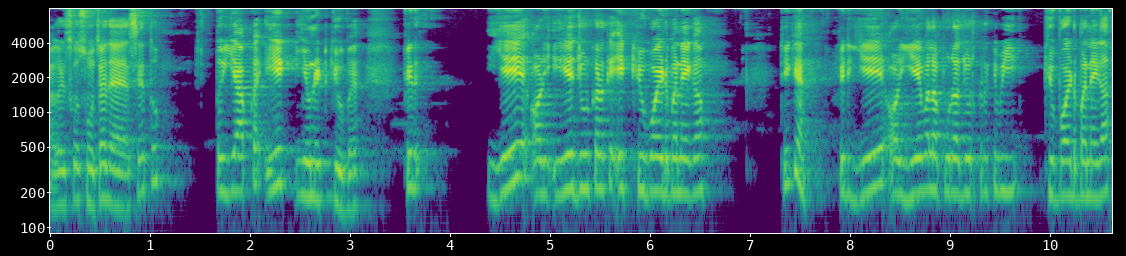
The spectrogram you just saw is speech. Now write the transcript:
अगर इसको सोचा जाए ऐसे तो। तो ये आपका एक यूनिट क्यूब है। फिर ये और ये जुड़ करके एक क्यूबॉइड बनेगा ठीक है? फिर ये और ये वाला पूरा जुड़ करके भी क्यूबॉइड बनेगा।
